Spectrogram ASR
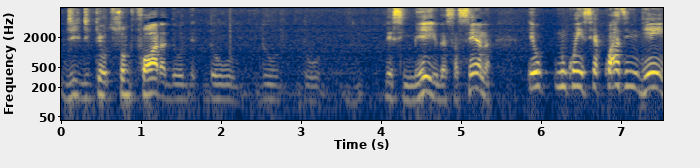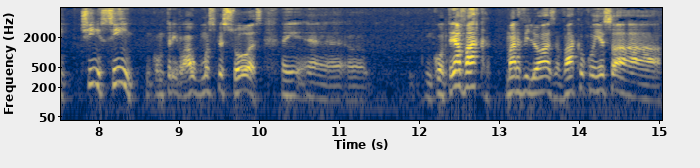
de, de, que eu sou fora do, do, do, do, desse meio, dessa cena, eu não conhecia quase ninguém. Tinha, sim, encontrei lá algumas pessoas. Em, é, encontrei a vaca, maravilhosa. Vaca eu conheço há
